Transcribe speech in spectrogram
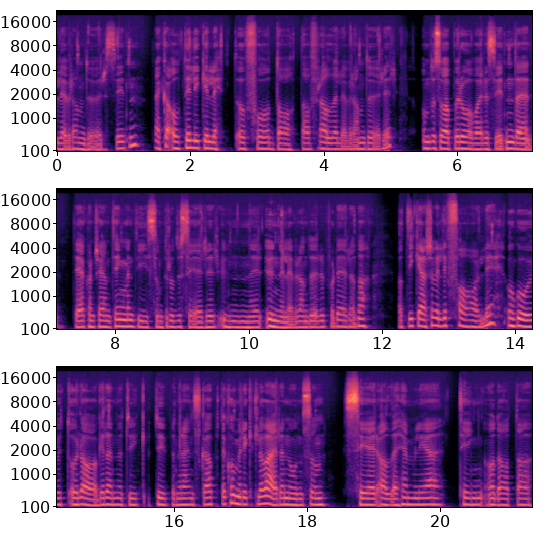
leverandørsiden. Det er ikke alltid like lett å få data fra alle leverandører. Om det så er på råvaresiden, det, det er kanskje én ting, men de som produserer under, underleverandører for dere, da, at det ikke er så veldig farlig å gå ut og lage denne typen regnskap. Det kommer ikke til å være noen som ser alle hemmelige ting og data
